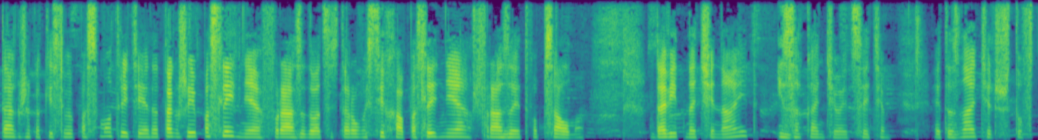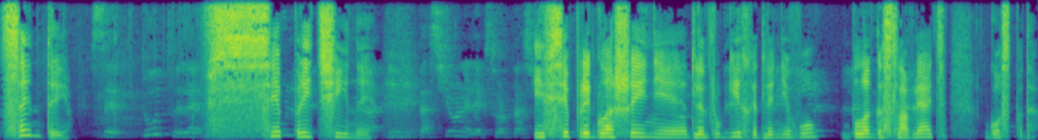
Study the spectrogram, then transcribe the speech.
так же, как если вы посмотрите, это также и последняя фраза 22 стиха, последняя фраза этого псалма. Давид начинает и заканчивает с этим. Это значит, что в центре все причины и все приглашения для других и для него благословлять Господа.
